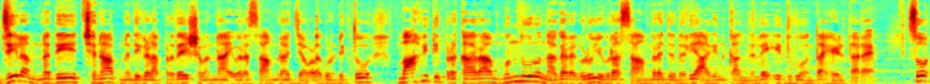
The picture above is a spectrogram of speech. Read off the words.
ಜೀಲಂ ನದಿ ಚೆನಾಬ್ ನದಿಗಳ ಪ್ರದೇಶವನ್ನ ಇವರ ಸಾಮ್ರಾಜ್ಯ ಒಳಗೊಂಡಿತ್ತು. ಮಾಹಿತಿ ಪ್ರಕಾರ ಮುನ್ನೂರು ನಗರಗಳು ಇವರ ಸಾಮ್ರಾಜ್ಯದಲ್ಲಿ ಆಗಿನ ಕಾಲದಲ್ಲೇ ಇದ್ವು ಅಂತ ಹೇಳ್ತಾರೆ. ಸೊ,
